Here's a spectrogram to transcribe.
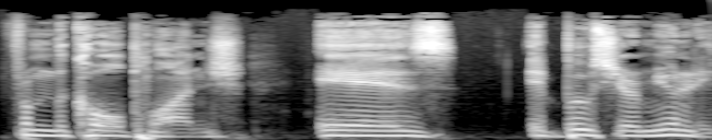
from the cold plunge is it boosts your immunity,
